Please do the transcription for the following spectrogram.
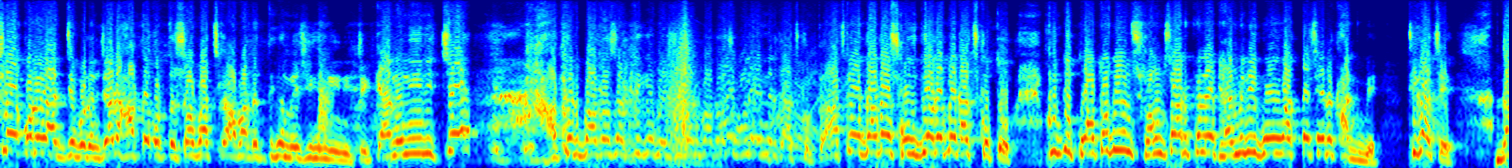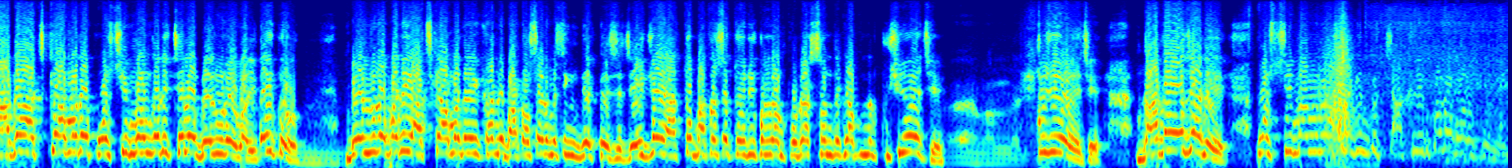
যে কোনো রাজ্যে বলুন, যারা হাতে করতো, সব আজকে আমাদের থেকে মেশিন নিয়ে নিচ্ছে। কেন নিয়ে নিচ্ছে? হাতের বাতাসার থেকে মেশিনের বাতাসা অনলাইনে কাজ করতো। আজকে দাদা সৌদি আরবে কাজ করতো, কিন্তু কতদিন সংসার ফেলে ফ্যামিলি বউ বাচ্চা ছেড়ে থাকবে ঠিক আছে? দাদা আজকে আমাদের পশ্চিমবঙ্গের ছেলে বেলুড়ে বাড়ি, তাই তো? বেলুড়ে বাড়ি আজকে আমাদের এখানে বাতাসার মেশিন দেখতে এসেছে। এই যে এত বাতাসা তৈরি করলাম প্রোডাকশন থেকে আপনার খুশি হয়েছে? হ্যাঁ খুশি হয়েছে? দাদাও জানে পশ্চিমবাংলা আছে কিন্তু চাকরির কোনো গল্প নেই।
